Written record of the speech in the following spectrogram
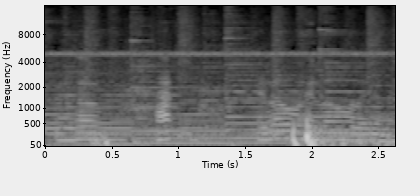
แล้วก็ทัก hello hello อะไรกันอย่างเงี้ยนี่ดู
